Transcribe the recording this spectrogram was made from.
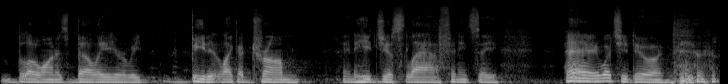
blow on his belly, or we'd beat it like a drum, and he'd just laugh and he'd say, Hey, what you doing?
